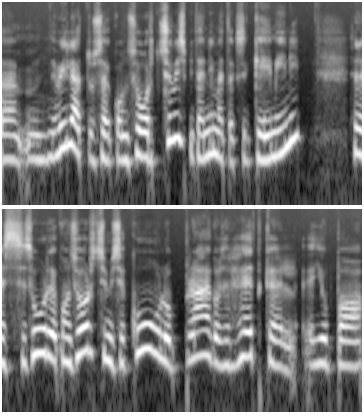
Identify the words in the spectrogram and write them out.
mm, viljatuse konsortsiumis, mida nimetatakse Gemini. sellesse suurde konsortsiumisse kuulub praegusel hetkel juba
